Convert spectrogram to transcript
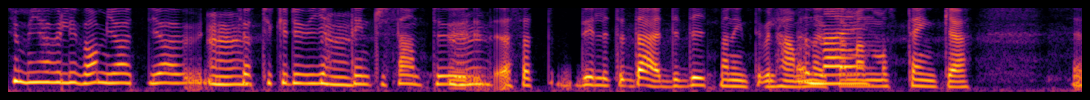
jo men jag vill ju vara med, jag, jag, Mm. jag tycker du är jätteintressant. Du, Mm. alltså det är lite där, det är dit man inte vill hamna, Nej. utan man måste tänka eh,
